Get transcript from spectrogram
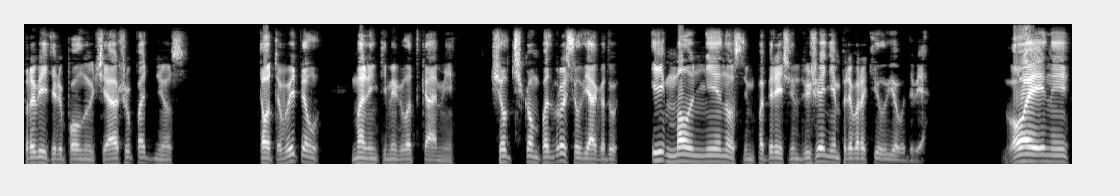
правителю полную чашу поднес. Тот выпил маленькими глотками, щелчком подбросил ягоду и молниеносным поперечным движением превратил ее в две. Воины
